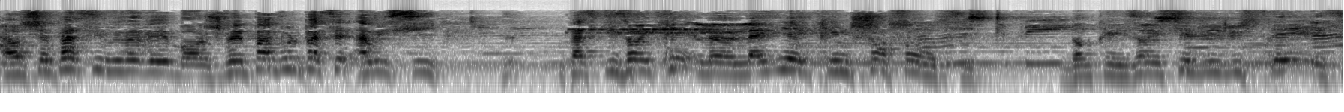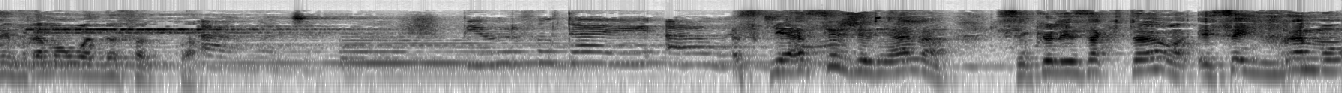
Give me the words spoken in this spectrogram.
Alors, je sais pas si vous avez. Bon, je vais pas vous le passer. Ah oui, si. Parce qu'ils ont écrit. L'AI a écrit une chanson aussi. Donc, ils ont essayé de l'illustrer et c'est vraiment what the fuck, quoi. Ce qui est assez génial, c'est que les acteurs essayent vraiment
